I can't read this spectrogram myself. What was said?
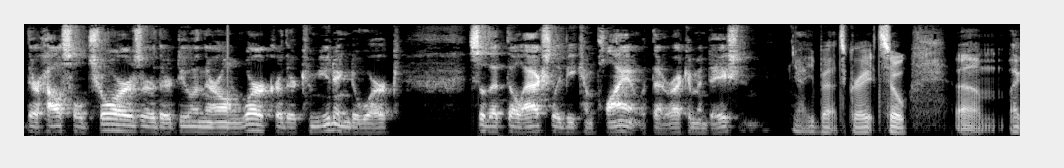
their household chores or they're doing their own work or they're commuting to work, so that they'll actually be compliant with that recommendation. Yeah, you bet. It's great. So, um, uh,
